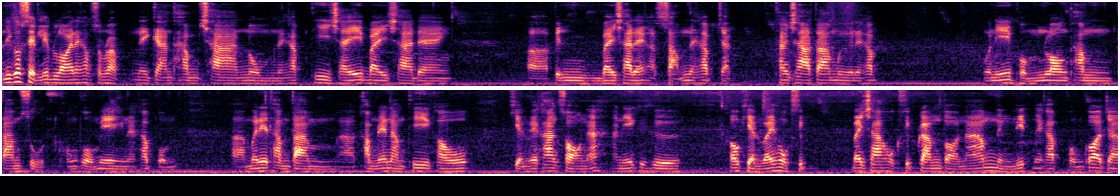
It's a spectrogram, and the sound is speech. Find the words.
อันนี้ก็เสร็จเรียบร้อยนะครับสำหรับในการทำชานมนะครับที่ใช้ใบชาแดงเป็นใบชาแดงอัดสำนะครับ จากทางชาตามือนะครับ วันนี้ผมลองทำตามสูตรของผมเองนะครับ ผมไม่ได้ทำตามคำแนะนำที่เขาเขียนไว้ข้างซองนะ อันนี้ก็คือเขาเขียนไว้ 60 ใบชา 60 กรัมต่อน้ำ1ลิตรนะครับ ผมก็จะ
